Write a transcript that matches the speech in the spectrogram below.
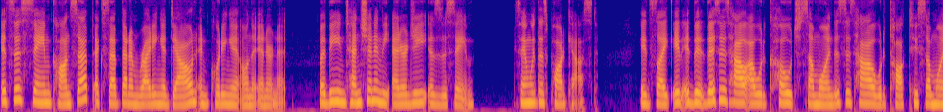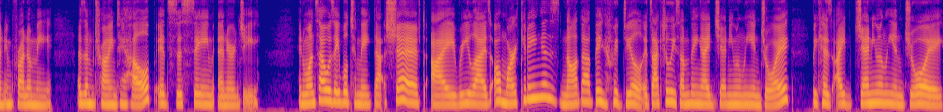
It's the same concept, except that I'm writing it down and putting it on the internet. But the intention and the energy is the same. Same with this podcast. It's like it, it this is how I would coach someone. This is how I would talk to someone in front of me as I'm trying to help. It's the same energy. And once I was able to make that shift, I realized, oh, marketing is not that big of a deal. It's actually something I genuinely enjoy because I genuinely enjoy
